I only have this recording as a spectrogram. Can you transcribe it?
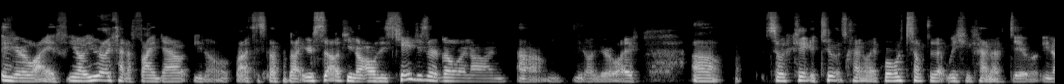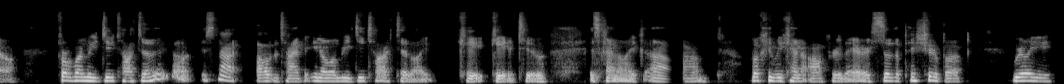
in your life. You know, you really kind of find out, you know, lots of stuff about yourself. You know, all these changes are going on, um, you know, in your life. Um, so K two, it's kind of like, well, what's something that we can kind of do, you know, for when we do talk to uh, it's not all the time, but you know, when we do talk to like K to it's kind of like, um, what can we kind of offer there? So the picture book really,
